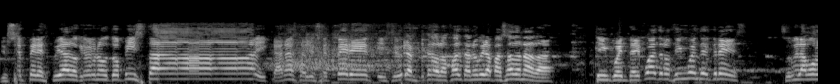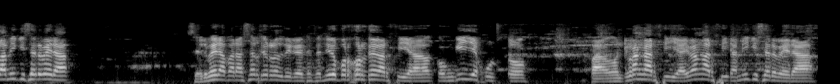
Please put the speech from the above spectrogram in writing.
Josep Pérez, cuidado, que hay una autopista. Y canasta Josep Pérez. Y si hubieran pitado la falta no hubiera pasado nada. 54-53. Sube la bola Miki Cervera. Cervera para Sergio Rodríguez. Defendido por Jorge García. Con Guille Justo. Para Iván García. Iván García. Miki Cervera.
